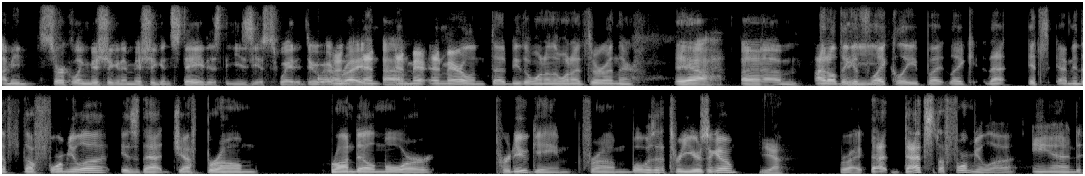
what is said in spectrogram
I mean, circling Michigan and Michigan State is the easiest way to do it, and, right? And um, and, Mar- and Maryland, that'd be the one other one I'd throw in there. Yeah. Um, I don't think the... it's likely, but like that, it's. I mean, the the formula is that Jeff Brohm, Rondale Moore, Purdue game from what was it three years ago? Yeah. Right. That that's the formula, and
